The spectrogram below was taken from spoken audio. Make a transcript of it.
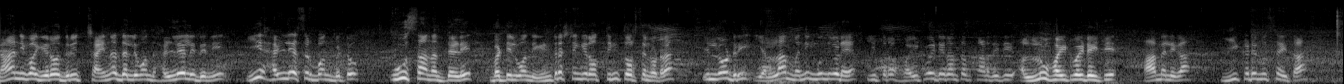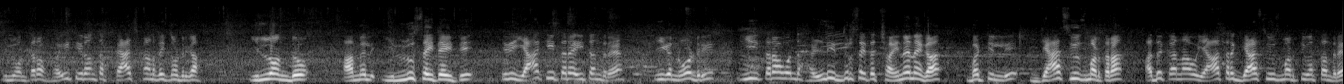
ನಾನು ಇವಾಗ ಇರೋದ್ರಿ ಚೈನಾದಲ್ಲಿ ಒಂದು ಹಳ್ಳಿಯಲ್ಲಿ ಇದ್ದೀನಿ ಈ ಹಳ್ಳಿ ಹೆಸರು ಬಂದ್ಬಿಟ್ಟು ಊಸಾನ್ ಅಂತೇಳಿ ಬಟ್ ಇಲ್ಲಿ ಒಂದು ಇಂಟ್ರೆಸ್ಟಿಂಗ್ ಇರೋ ಥಿಂಗ್ ತೋರಿಸ್ತೀನಿ ನೋಡ್ರ. ಇಲ್ಲಿ ನೋಡ್ರಿ ಎಲ್ಲಾ ಮನೆ ಮುಂದ್ಗಡೆ ಈ ತರ ವೈಟ್ ವೈಟ್ ಇರೋಂಥದ್ದು ಕಾಣ್ತೈತಿ. ಅಲ್ಲೂ ವೈಟ್ ವೈಟ್ ಐತಿ. ಆಮೇಲೆ ಈಗ ಈ ಕಡೆನೂ ಸಹಿತ ಇಲ್ಲಿ ಒಂಥರ ವೈಟ್ ಇರೋಂಥ ಪ್ಯಾಚ್ ಕಾಣ್ತೈತಿ ನೋಡ್ರಿ ಈಗ. ಇಲ್ಲೊಂದು, ಆಮೇಲೆ ಇಲ್ಲೂ ಸಹಿತ ಐತಿ. ಇದು ಯಾಕೆ ಈ ತರ ಐತಂದ್ರೆ ಈಗ ನೋಡ್ರಿ, ಈ ತರ ಒಂದು ಹಳ್ಳಿ ಇದ್ರೂ ಸಹಿತ ಚೈನಾನಾಗ ಬಟ್ ಇಲ್ಲಿ ಗ್ಯಾಸ್ ಯೂಸ್ ಮಾಡ್ತಾರ. ಅದಕ್ಕೆ ನಾವು ಯಾವ ತರ ಗ್ಯಾಸ್ ಯೂಸ್ ಮಾಡ್ತೀವಿ ಅಂತಂದ್ರೆ,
